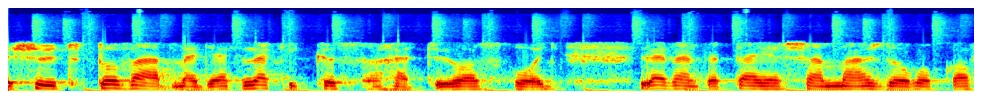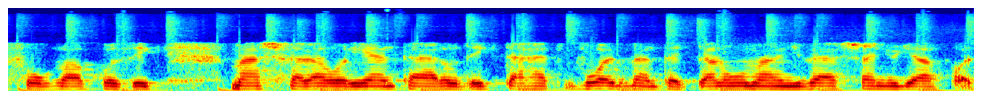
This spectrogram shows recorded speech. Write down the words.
Sőt, tovább megyek, nekik köszönhető az, hogy Levente teljesen más dolgokkal foglalkozik, másfele orientálódik, tehát volt bent egy tanulmányi verseny, ugye, ahol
